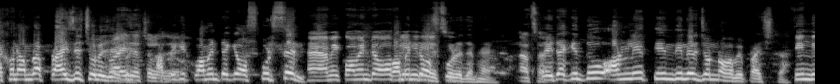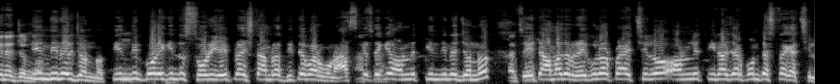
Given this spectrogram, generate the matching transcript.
এখন আমরা প্রাইজে চলে যাই আপনি কি কমেন্টটাকে অফ করছেন? হ্যাঁ আমি কমেন্টে অফ করে দেন হ্যাঁ। আচ্ছা। এটা কিন্তু অনলি তিন দিনের জন্য হবে প্রাইসটা তিন দিনের জন্য। তিন দিনের জন্য। তিন দিন পরে কিন্তু সরি এই প্রাইসটা আমরা দিতে পারব না। আজকে আচ্ছা। থেকে অনলি তিন দিনের জন্য। এটা আমাদের রেগুলার প্রাইস ছিল অনলি তিন হাজার পঞ্চাশ টাকা ছিল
